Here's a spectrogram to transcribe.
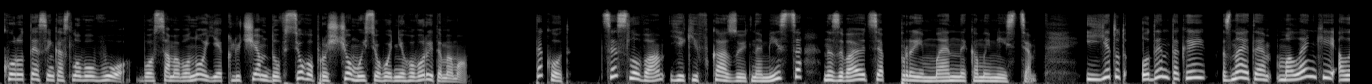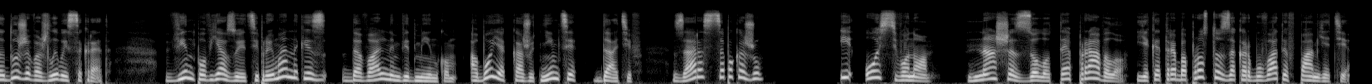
коротесеньке слово «во», бо саме воно є ключем до всього, про що ми сьогодні говоритимемо. Так от, це слова, які вказують на місце, називаються прийменниками місця. І є тут один такий, знаєте, маленький, але дуже важливий секрет. Він пов'язує ці прийменники з давальним відмінком, або, як кажуть німці, датів. Зараз це покажу. І ось воно – наше золоте правило, яке треба просто закарбувати в пам'яті.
